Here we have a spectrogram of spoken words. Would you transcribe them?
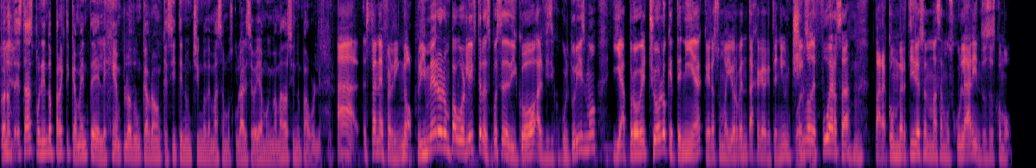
cuando te estabas poniendo prácticamente el ejemplo de un cabrón que sí tiene un chingo de masa muscular y se veía muy mamado siendo un powerlifter. Ah, Stan Efferding. No, primero era un powerlifter, después se dedicó al fisicoculturismo y aprovechó lo que tenía, que era su mayor ventaja, que era que tenía un chingo Fuerza. de fuerza para convertir eso en masa muscular y entonces como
